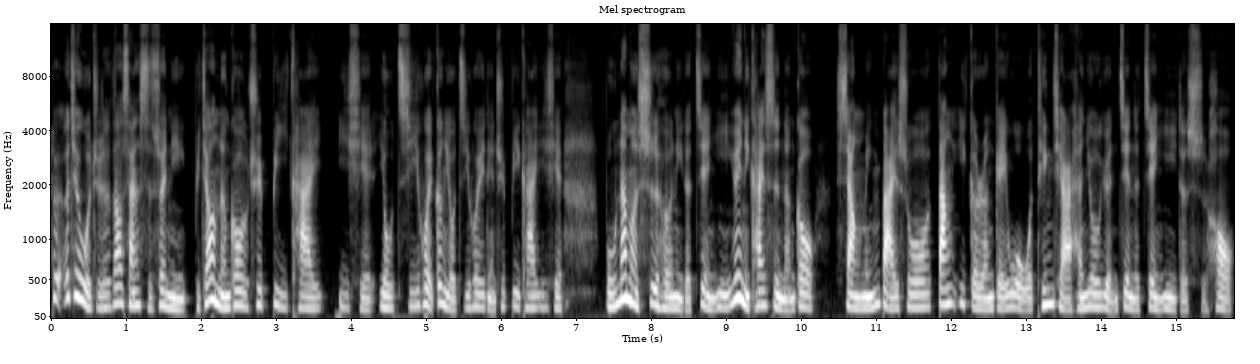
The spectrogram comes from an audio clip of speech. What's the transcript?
对，而且我觉得到三十岁，你比较能够去避开一些，有机会更有机会一点去避开一些。不那么适合你的建议，因为你开始能够想明白说，当一个人给我我听起来很有远见的建议的时候，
